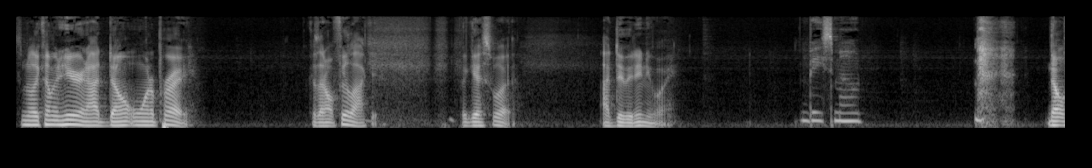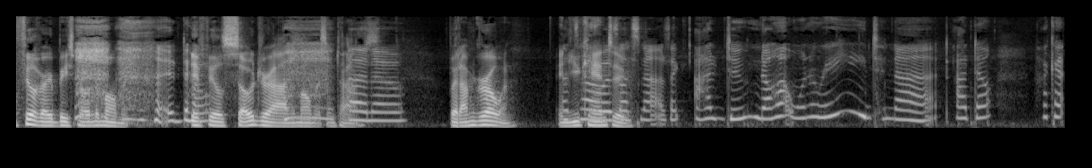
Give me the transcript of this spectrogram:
Sometimes I come in here and I don't want to pray because I don't feel like it. But guess what? I do it anyway. Beast mode. Don't feel very beast mode in the moment. it It feels so dry in the moment sometimes. I know. But I'm growing, and you can I was too. Last night, I was like, I do not want to read tonight. I don't. I can.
